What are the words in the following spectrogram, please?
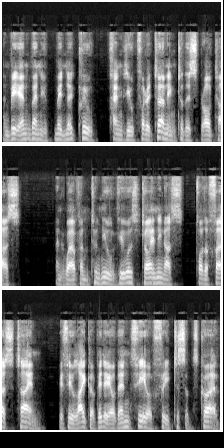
and bienvenue, Midnight Crew. Thank you for returning to this broadcast. And welcome to new viewers joining us for the first time. If you like a video, then feel free to subscribe.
